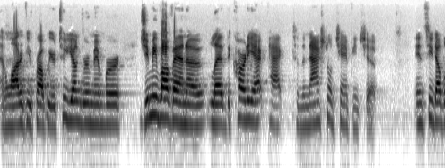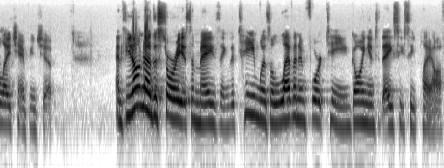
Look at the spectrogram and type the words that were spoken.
and a lot of you probably are too young to remember. Jimmy Valvano led the cardiac pack to the national championship, NCAA championship. And if you don't know the story, it's amazing. The team was 11 and 14 going into the ACC playoff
